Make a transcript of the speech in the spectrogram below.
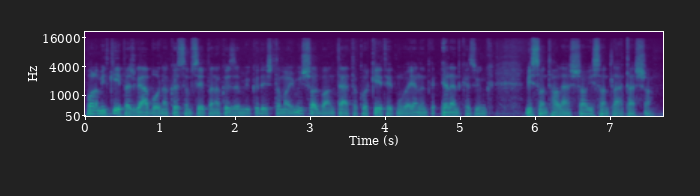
valamint Képes Gábornak köszönöm szépen a közeműködést a mai műsorban, tehát akkor két hét múlva jelentkezünk, viszont hallásra, viszont látásra.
